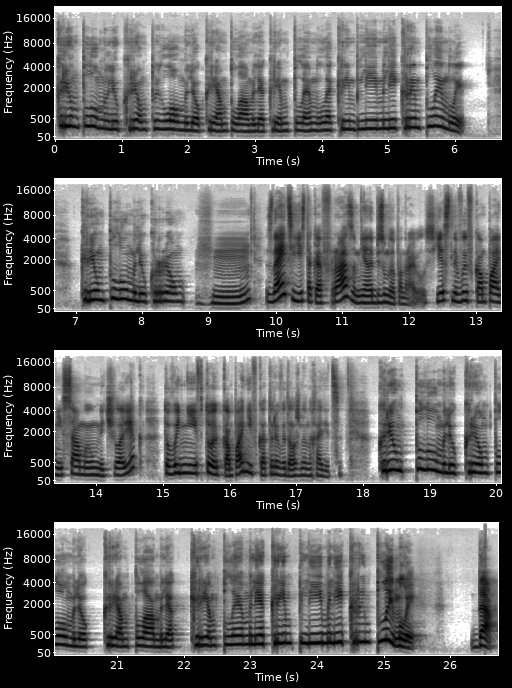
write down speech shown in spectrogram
Крюмплумлю, крёмпломлю, крямпламля, кремплемле, кримплимли, крымплымлы. Крюмплумлю, крем... Хм. Знаете, есть такая фраза, мне она безумно понравилась. Если вы в компании самый умный человек, то вы не в той компании, в которой вы должны находиться. Крюмплумлю, крёмпломлю, крямпламля, кремплемле, кримплимли, крымплымлы. Да,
